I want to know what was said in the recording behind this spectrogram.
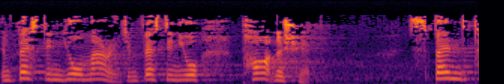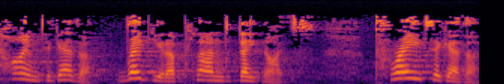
Invest in your marriage. Invest in your partnership. Spend time together. Regular planned date nights. Pray together.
